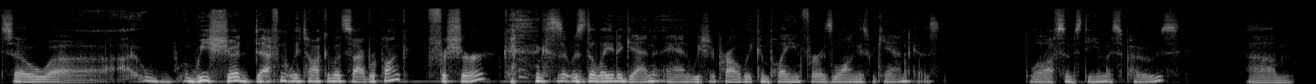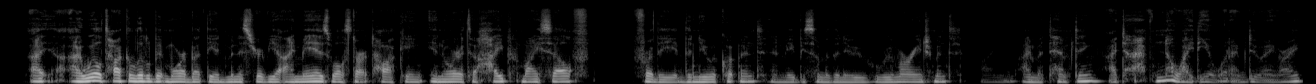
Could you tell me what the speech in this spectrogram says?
so uh, we should definitely talk about Cyberpunk for sure, because it was delayed again, and we should probably complain for as long as we can, because blow off some steam, I suppose. Um, I I will talk a little bit more about the Administrivia. I may as well start talking in order to hype myself for the the new equipment and maybe some of the new room arrangement I'm I'm attempting. I have no idea what I'm doing, right?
